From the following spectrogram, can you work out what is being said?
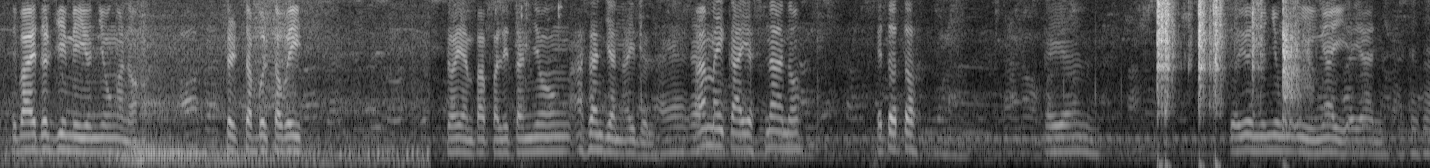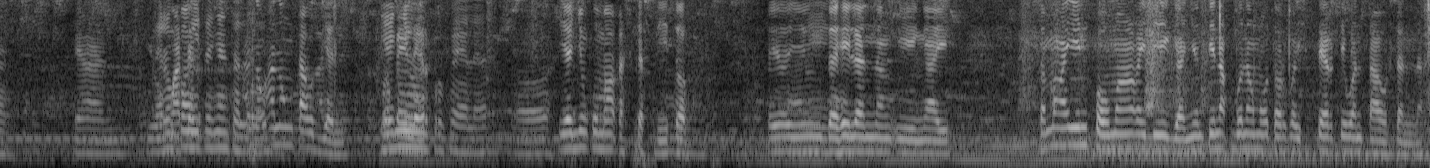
Diba Idol Jimmy, yun yung ano, searchable sa Waze. So ayan, papalitan yung asan dyan, Idol? Ah, may kayas na, no? Ito to. Ayan. So yun, yun yung maingay. Ayan. Ayan. Meron pang isa niyan sa loob. Anong, anong tawag dyan? Yan Propeller? yung propeller. Oh, yan yung kumakaskas dito. Ayun yung dahilan ng ingay. Sa mga info, mga kaibigan, yung tinakbo ng motor ko is 31,000 na.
